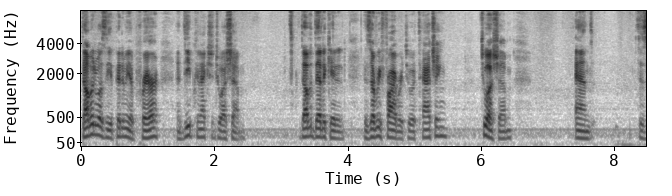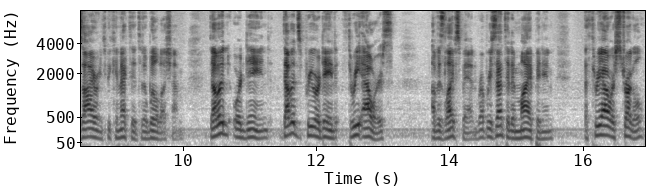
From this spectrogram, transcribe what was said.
David was the epitome of prayer and deep connection to Hashem. David dedicated his every fiber to attaching to Hashem and desiring to be connected to the will of Hashem. David ordained David's preordained three hours of his lifespan represented, in my opinion, a three-hour struggle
